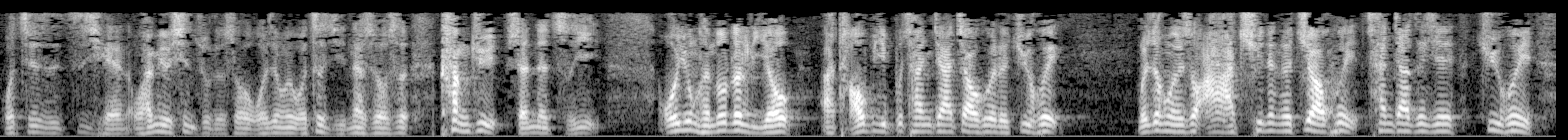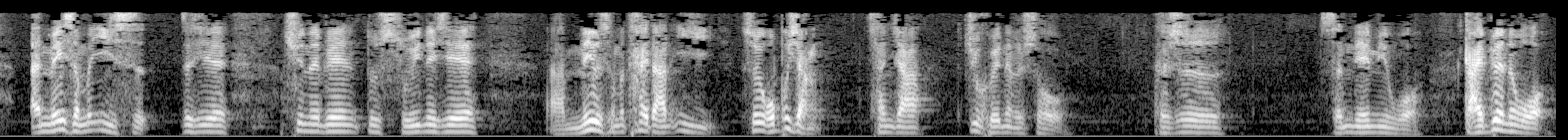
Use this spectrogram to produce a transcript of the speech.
我其实之前我还没有信主的时候，我认为我自己那时候是抗拒神的旨意，我用很多的理由啊逃避不参加教会的聚会。我认为说啊，去那个教会参加这些聚会，哎，没什么意思。这些去那边都属于那些啊，没有什么太大的意义。所以我不想参加聚会。那个时候，可是神怜悯我，改变了我，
